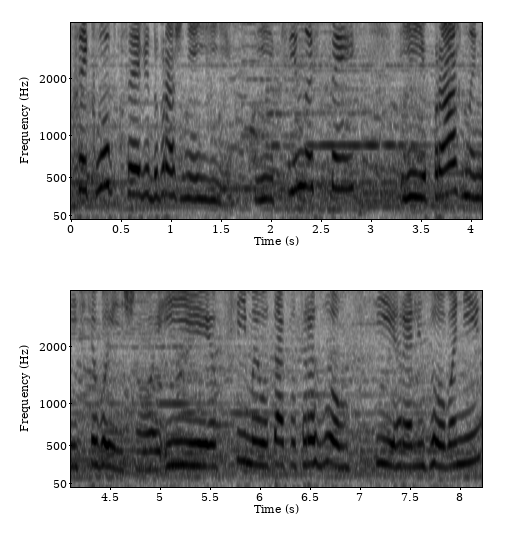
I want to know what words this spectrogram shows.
цей клуб це відображення її, її цінностей, її прагнень і всього іншого. І всі ми отак от разом всі реалізовані,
